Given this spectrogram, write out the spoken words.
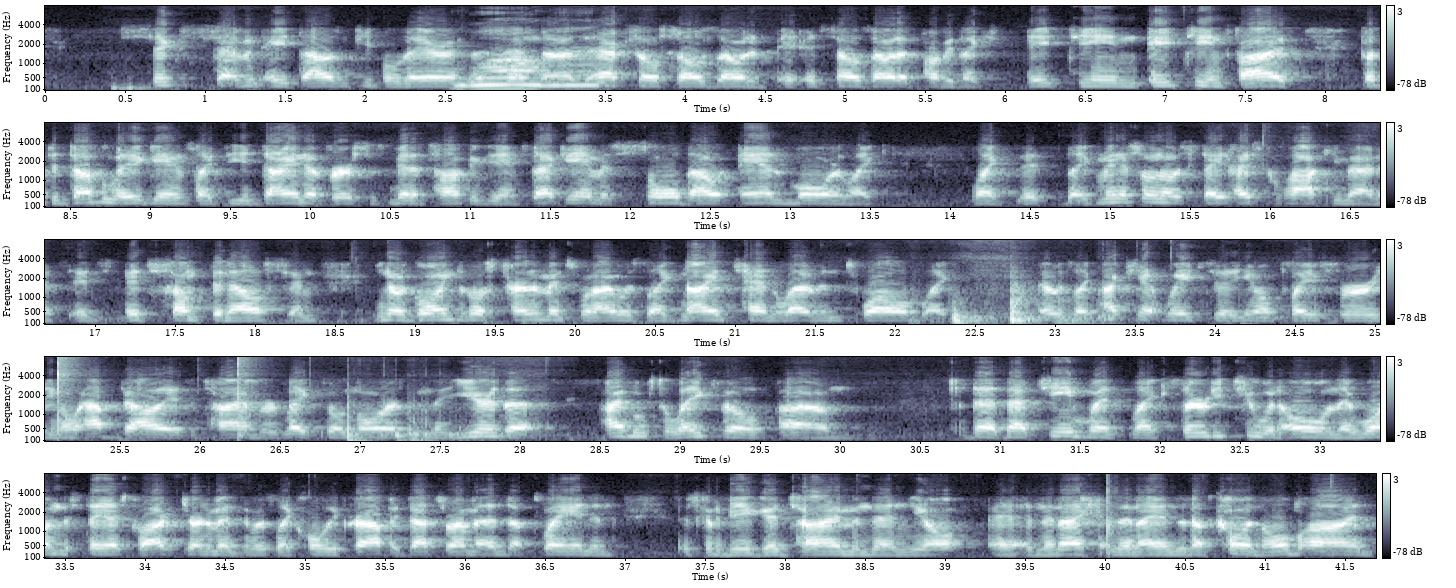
six, seven, eight thousand people there, and, wow, and uh, the Xcel sells out. At, it sells out at probably like 18, 18 5. But the double A games, like the Edina versus Minnetonka games, that game is sold out and more. Like like it, like Minnesota State high school hockey, man, it's it's it's something else. And you know, going to those tournaments when I was like 9, 10, 11, 12, like it was like I can't wait to you know play for you know App Valley at the time or Lakeville North. And the year that I moved to Lakeville. Um, that that team went like 32 and 0 and they won the state high school hockey tournament and it was like holy crap like that's where I'm gonna end up playing and it's gonna be a good time and then you know and then I and then I ended up going to Omaha and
